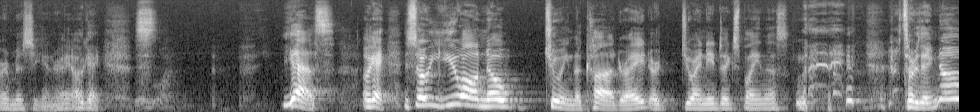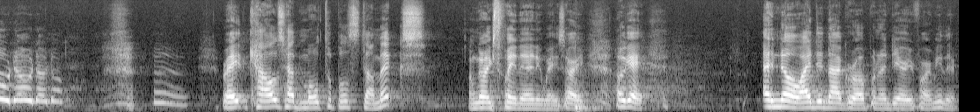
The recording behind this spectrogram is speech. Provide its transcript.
We're Michigan, right? Okay. Yes. Okay. So you all know chewing the cud, right? Or do I need to explain this? so saying, no, no, no, no. Right? Cows have multiple stomachs. I'm going to explain it anyway, sorry. Okay. And no, I did not grow up on a dairy farm either.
